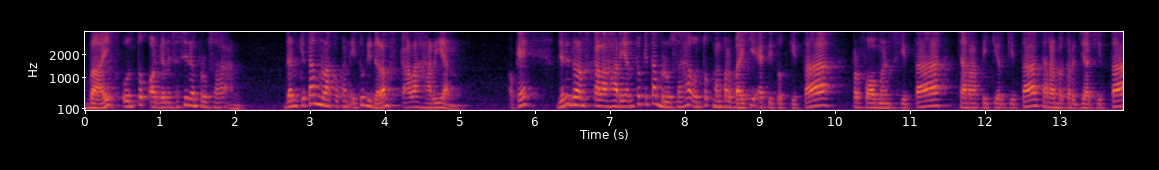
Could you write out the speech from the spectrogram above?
baik untuk organisasi dan perusahaan. Dan kita melakukan itu di dalam skala harian. Oke? Jadi dalam skala harian itu kita berusaha untuk memperbaiki attitude kita, performance kita, cara pikir kita, cara bekerja kita,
